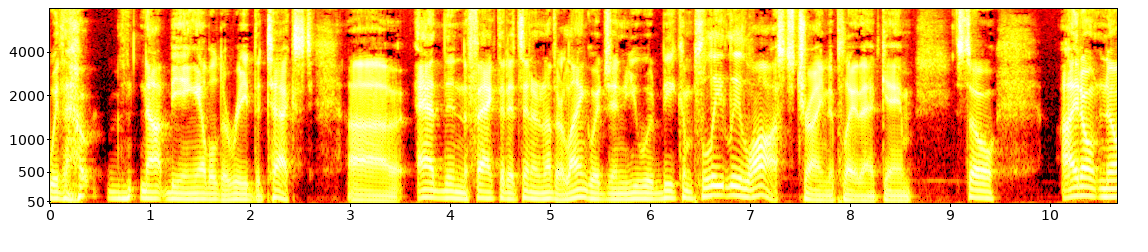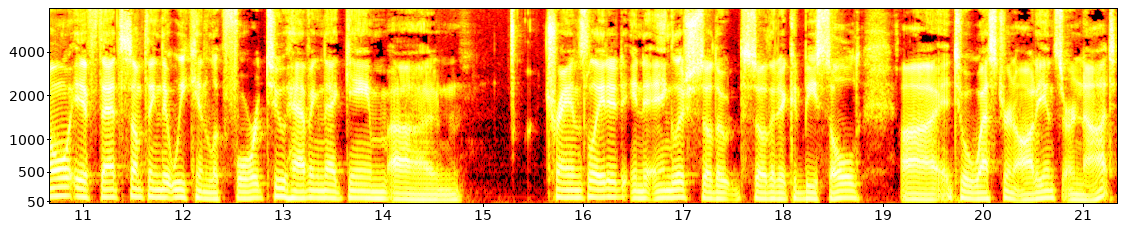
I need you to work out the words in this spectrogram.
without not being able to read the text. Uh, add in the fact that it's in another language and you would be completely lost trying to play that game. So I don't know if that's something that we can look forward to having that game um, translated into English so that so that it could be sold uh, to a Western audience or not.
